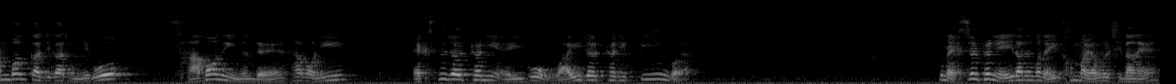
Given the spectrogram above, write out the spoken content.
3번까지가 정리고 4번이 있는데 4번이 x절편이 a고 y절편이 b인 거야. 그럼 x절편이 a라는 건 a, 0을 지나네.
